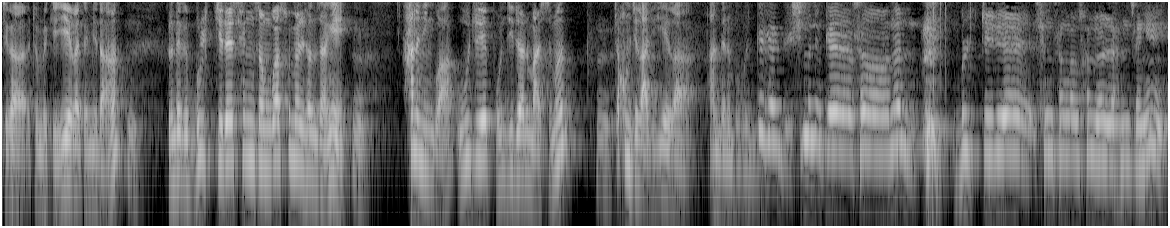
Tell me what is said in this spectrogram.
제가 좀 이렇게 이해가 됩니다. 음. 그런데 그 물질의 생성과 소멸 현상이 음. 하느님과 우주의 본질이라는 말씀은 음. 조금 제가 아직 이해가 안 되는 부분입니다. 그러니까 신부님께서는 물질의 생성과 소멸 현상이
